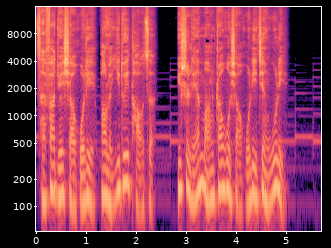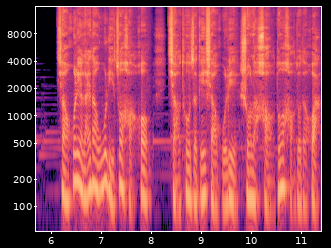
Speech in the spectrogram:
才发觉小狐狸抱了一堆桃子，于是连忙招呼小狐狸进屋里。小狐狸来到屋里坐好后，小兔子给小狐狸说了好多好多的话，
